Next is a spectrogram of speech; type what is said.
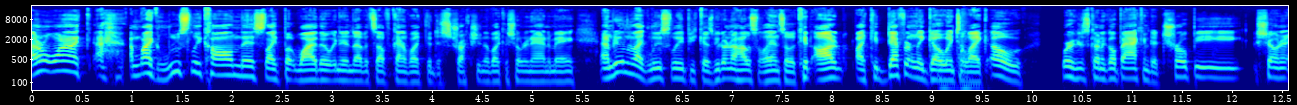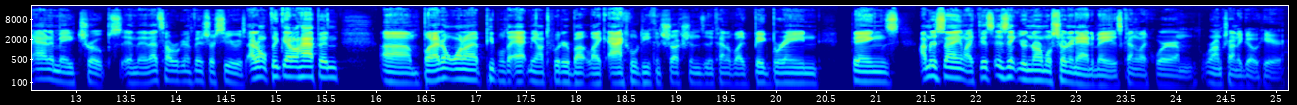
I don't want to. I'm like loosely calling this like, but why though in and of itself, kind of like the destruction of like a shonen anime. And I'm doing like loosely because we don't know how this will end. So it could odd, like could definitely go into like, oh, we're just going to go back into tropey shonen anime tropes, and then that's how we're going to finish our series. I don't think that'll happen, um, but I don't want people to at me on Twitter about like actual deconstructions and kind of like big brain things. I'm just saying like this isn't your normal shonen anime. Is kind of like where I'm where I'm trying to go here.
